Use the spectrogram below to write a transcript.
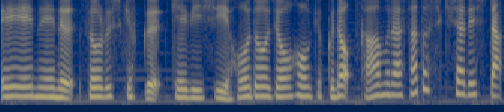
ANN ソウル支局 KBC 報道情報局の川村聡記者でした。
